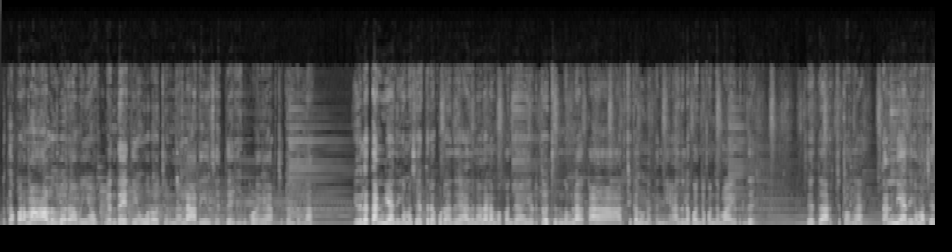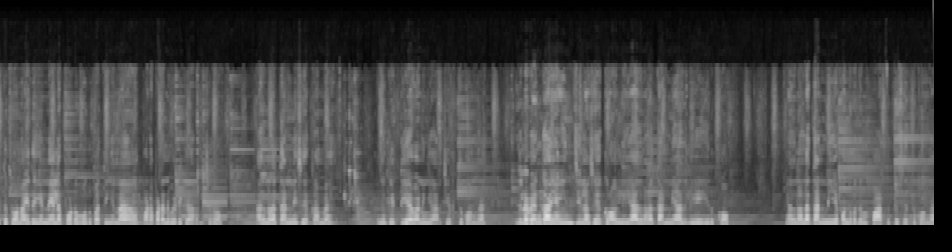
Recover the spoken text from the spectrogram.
அதுக்கப்புறமா ஆலுவேராவையும் வெந்தயத்தையும் ஊற வச்சுருந்தால அதையும் சேர்த்து இது கூடவே அரைச்சிட்டு வந்துடலாம். இதில் தண்ணி அதிகமாக சேர்த்துடக்கூடாது. அதனால் நம்ம கொஞ்சம் எடுத்து வச்சுருந்தோம்ல க அரைச்சி கழுவுன தண்ணி. அதில் கொஞ்சம் கொஞ்சமாக எடுத்து சேர்த்து அரைச்சிக்கோங்க. தண்ணி அதிகமாக சேர்த்துட்டோன்னா இதை எண்ணெயில் போடும்போது பார்த்திங்கன்னா படப்படன்னு வெடிக்க ஆரம்பிச்சிடும். அதனால தண்ணி சேர்க்காம கொஞ்சம் கெட்டியாகவே நீங்கள் அரைச்சி எடுத்துக்கோங்க. இதில் வெங்காயம் இஞ்சிலாம் சேர்க்குறோம் இல்லையா? அதனால தண்ணி அதுலேயே இருக்கும். அதனால தண்ணியை கொஞ்சம் கொஞ்சமாக பார்த்துட்டு சேர்த்துக்கோங்க.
